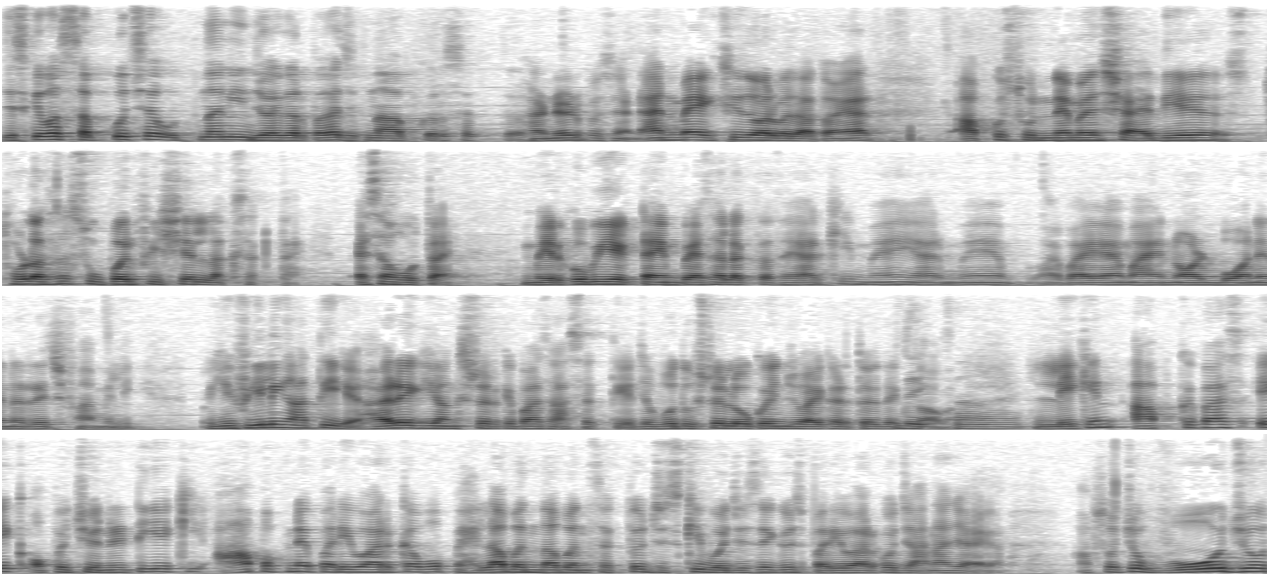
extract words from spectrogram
जिसके पास सब कुछ है उतना नहीं इन्जॉय कर पाएगा जितना आप कर सकते हो। हंड्रेड परसेंट। एंड मैं एक चीज़ और बताता हूँ यार आपको सुनने में शायद ये थोड़ा सा सुपरफिशियल लग सकता है। ऐसा होता है। मेरे को भी एक टाइम पे ऐसा लगता था यार कि मैं यार मैं why am I not born in a rich family ये फीलिंग आती है। हर एक यंगस्टर के पास आ सकती है जब वो दूसरे लोग को एंजॉय करते हुए देखता होगा। लेकिन आपके पास एक अपॉर्चुनिटी है कि आप अपने परिवार का वो पहला बंदा बन सकते हो जिसकी वजह से कि उस परिवार को जाना जाएगा। आप सोचो वो जो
